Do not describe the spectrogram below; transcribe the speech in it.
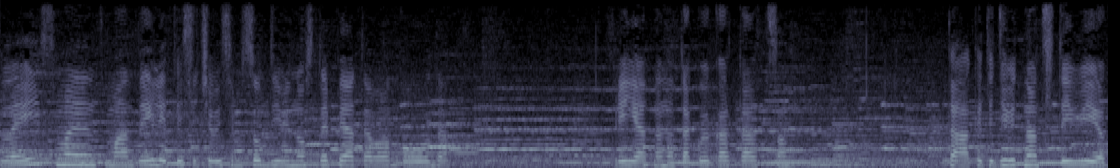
плейсмент модели 1895 года. Приятно на такой кататься. Так, это 19 век,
